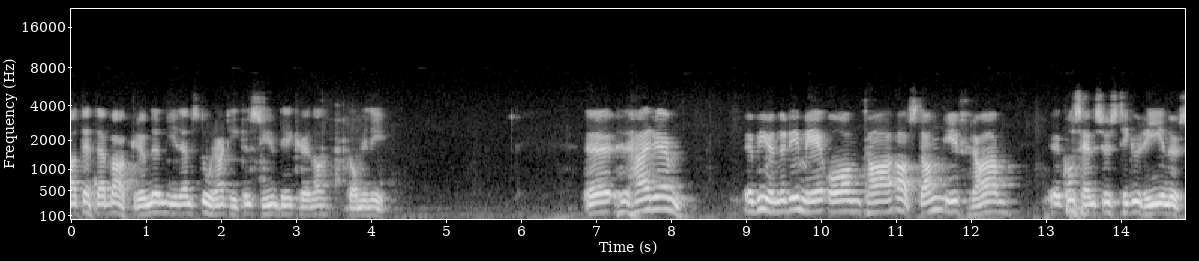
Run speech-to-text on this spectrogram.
at dette er bakgrunnen i den store artikkel 7 De Køna Domini. Eh, her Eh, begynner de med å ta avstand fra eh, konsensus tigurinus,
